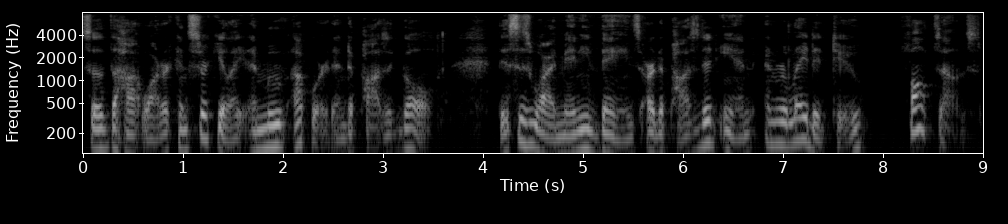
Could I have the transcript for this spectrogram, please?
so that the hot water can circulate and move upward and deposit gold. This is why many veins are deposited in and related to fault zones.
